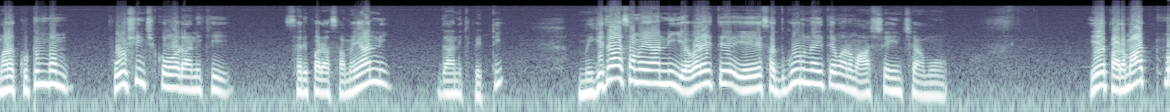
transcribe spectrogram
మన కుటుంబం పోషించుకోవడానికి సరిపడా సమయాన్ని దానికి పెట్టి మిగతా సమయాన్ని ఎవరైతే ఏ సద్గురునైతే మనం ఆశ్రయించామో ఏ పరమాత్మ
